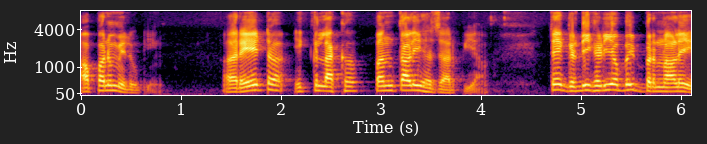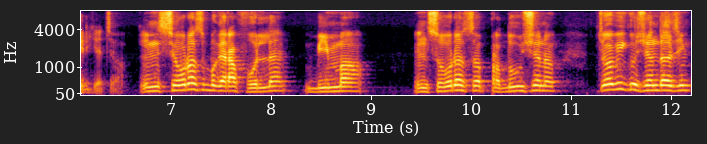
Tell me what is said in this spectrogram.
ਆਪਾਂ ਨੂੰ ਮਿਲੂਗੀ। ਰੇਟ 145000 ਰੁਪਿਆ ਤੇ ਗੱਡੀ ਖੜੀ ਆ ਬਈ ਬਰਨਾਲੇ ਏਰੀਆ 'ਚ। ਇੰਸ਼ੋਰੈਂਸ ਵਗੈਰਾ ਫੁੱਲ ਹੈ, ਬੀਮਾ ਇੰਸ਼ੋਰੈਂਸ ਪ੍ਰਦੂਸ਼ਣ ਜੋ ਵੀ ਕੁਝ ਹੁੰਦਾ ਸੀ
